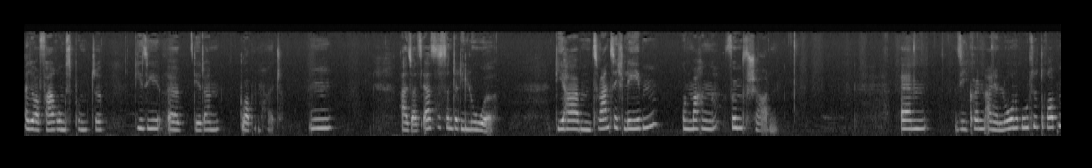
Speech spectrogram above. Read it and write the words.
also Erfahrungspunkte, die sie äh, dir dann droppen halt. Mhm. Also als erstes sind da die Lohe. Die haben 20 Leben und machen 5 Schaden. Ähm, sie können eine Lohnroute droppen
